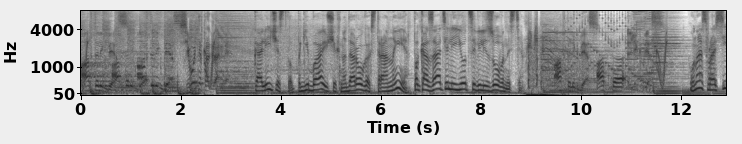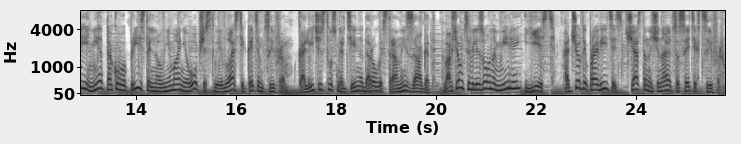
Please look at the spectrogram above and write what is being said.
Автоликбез. Автоликбез. Сегодня в программе. Количество погибающих на дорогах страны – показатель ее цивилизованности. Автоликбез. Автоликбез. У нас в России нет такого пристального внимания общества и власти к этим цифрам. Количеству смертей на дорогах страны за год. Во всем цивилизованном мире есть. Отчеты правительств часто начинаются с этих цифр.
